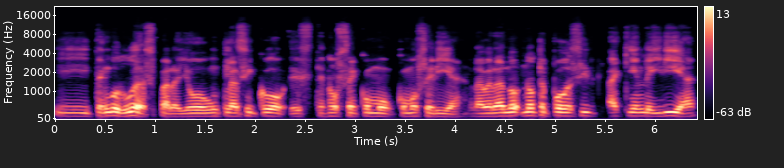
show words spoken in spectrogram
y tengo dudas para yo un clásico, este, no sé cómo, cómo sería. La verdad, no, no te puedo decir a quién le iría,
